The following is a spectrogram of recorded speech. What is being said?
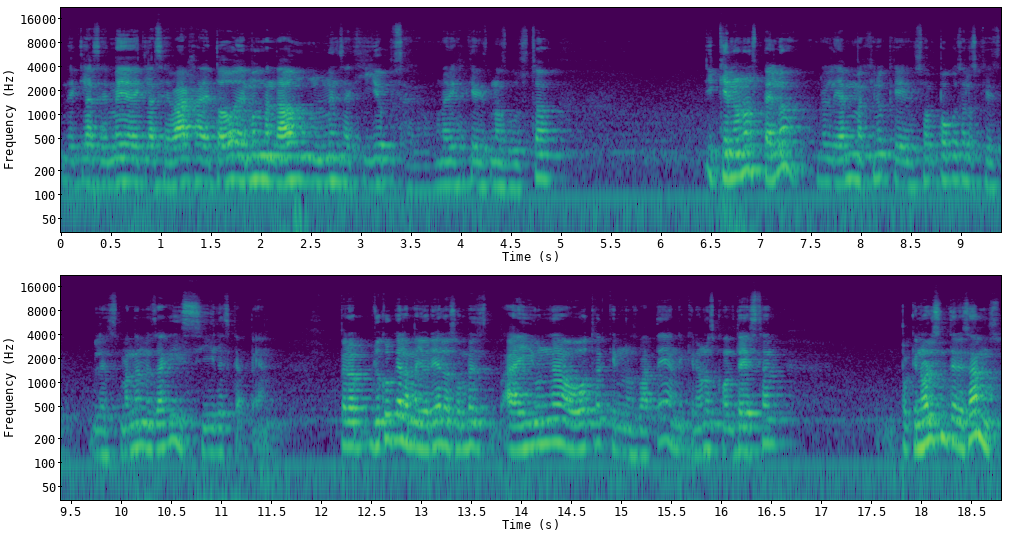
de clase media, de clase baja, de todo, hemos mandado un mensajillo pues, a una vieja que nos gustó y que no nos peló. En realidad me imagino que son pocos a los que les mandan mensaje y sí les capean. Pero yo creo que la mayoría de los hombres hay una u otra que nos batean y que no nos contestan porque no les interesamos.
